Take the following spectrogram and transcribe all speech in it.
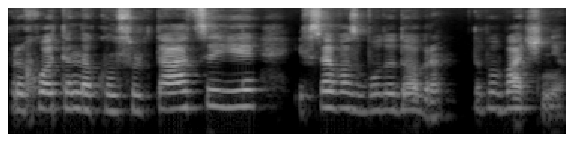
приходьте на консультації, і все у вас буде добре. До побачення!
